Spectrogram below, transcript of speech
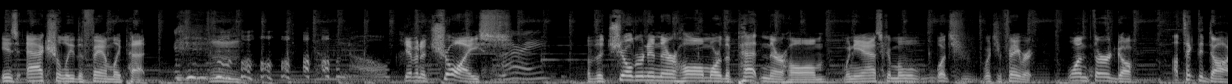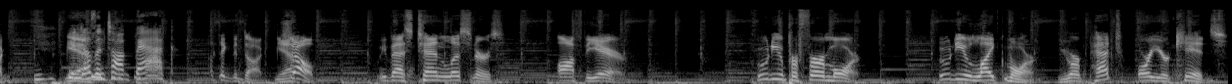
is actually the family pet. Hmm. Oh, no. Given a choice All right. of the children in their home or the pet in their home, when you ask them, well, what's your, what's your favorite? One third go, I'll take the dog. He doesn't talk back. I'll take the dog. Yep. So, we've asked 10 listeners off the air who do you prefer more? Who do you like more, your pet or your kids?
